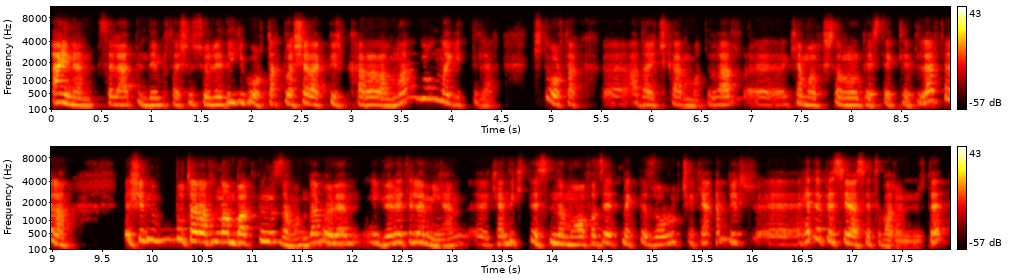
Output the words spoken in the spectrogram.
Aynen Selahattin Demirtaş'ın söylediği gibi ortaklaşarak bir karar alma yoluna gittiler. İşte ortak e, aday çıkarmadılar. E, Kemal Kılıçdaroğlu'nu desteklediler falan. E şimdi bu tarafından baktığınız zaman da böyle yönetilemeyen, e, kendi kitlesinde muhafaza etmekte zorluk çeken bir e, HDP siyaseti var önünüzde.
